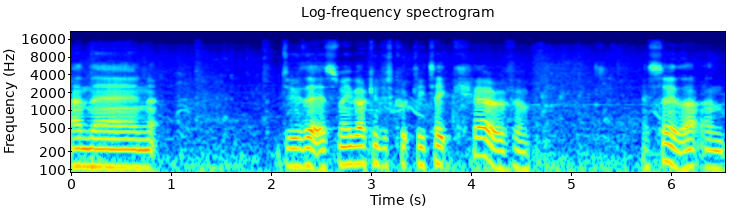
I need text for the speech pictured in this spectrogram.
and then do this, maybe I can just quickly take care of him. I say that and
